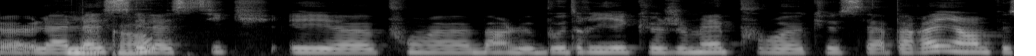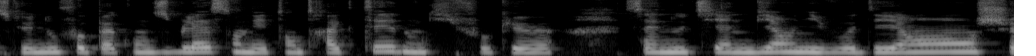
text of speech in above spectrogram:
euh, la laisse élastique et euh, pour euh, ben, le baudrier que je mets pour que ça pareil, hein, parce que nous faut pas qu'on se blesse en étant tracté, donc il faut que ça nous tienne bien au niveau des hanches,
